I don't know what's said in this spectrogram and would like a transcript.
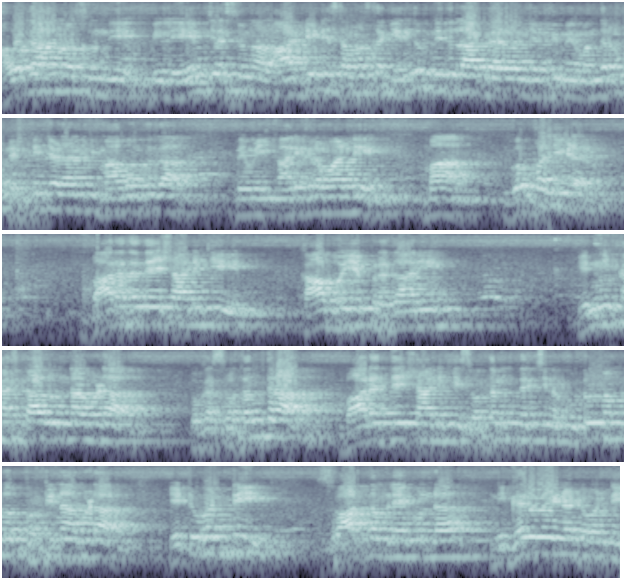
అవగాహన వస్తుంది. వీళ్ళు ఏం చేస్తున్నారు? ఆర్టీటీ సంస్థకి ఎందుకు నిధులు ఆపారు అని చెప్పి మేమందరం ప్రశ్నించడానికి మా వంతుగా మేము ఈ కార్యక్రమాన్ని మా గొప్ప లీడర్ భారతదేశానికి కాబోయే ప్రధాని ఎన్ని కష్టాలు ఉన్నా కూడా ఒక స్వతంత్ర భారతదేశానికి స్వతంత్రం తెచ్చిన కుటుంబంలో పుట్టినా కూడా ఎటువంటి స్వార్థం లేకుండా నిఘరువైనటువంటి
